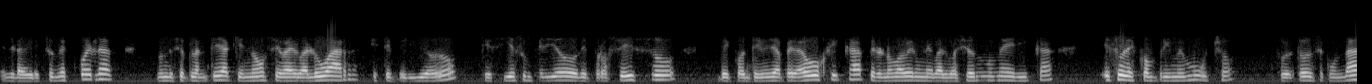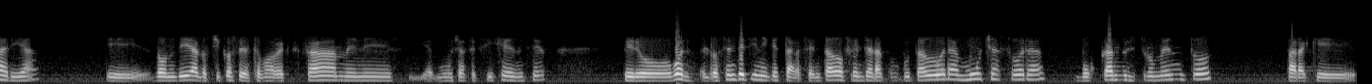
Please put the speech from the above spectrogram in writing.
de la Dirección de Escuelas, donde se plantea que no se va a evaluar este periodo, que sí es un periodo de proceso, de continuidad pedagógica, pero no va a haber una evaluación numérica. Eso descomprime mucho, sobre todo en secundaria, eh, donde a los chicos se les tomaba exámenes y hay muchas exigencias. Pero bueno, el docente tiene que estar sentado frente a la computadora muchas horas buscando instrumentos para que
